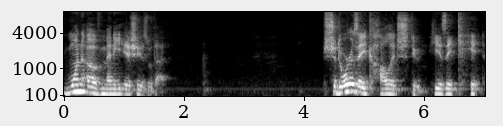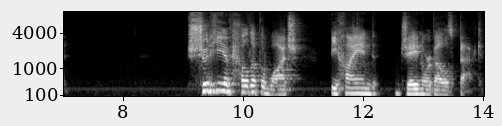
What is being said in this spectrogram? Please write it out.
one of many issues with that. Shedeur is a college student. He is a kid. Should he have held up the watch behind Jay Norvell's back?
